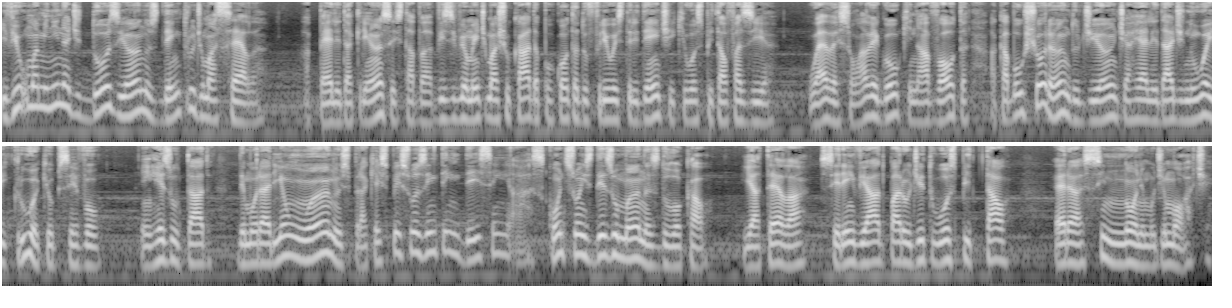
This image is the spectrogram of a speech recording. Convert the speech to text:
e viu uma menina de 12 anos dentro de uma cela. A pele da criança estava visivelmente machucada por conta do frio estridente que o hospital fazia. O Everson alegou que, na volta, acabou chorando diante a realidade nua e crua que observou. Em resultado, demorariam anos para que as pessoas entendessem as condições desumanas do local. E até lá, ser enviado para o dito hospital era sinônimo de morte.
